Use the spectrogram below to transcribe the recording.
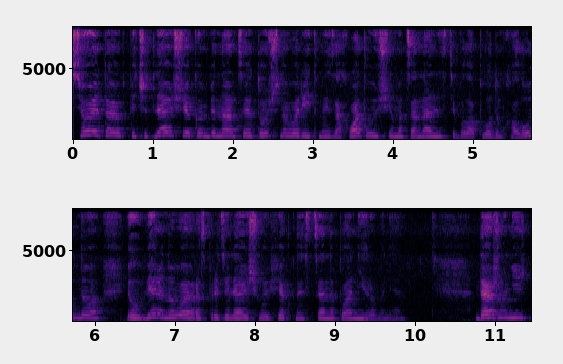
все это впечатляющая комбинация точного ритма и захватывающей эмоциональности была плодом холодного и уверенного распределяющего эффектной сцены планирования. Даже уни...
